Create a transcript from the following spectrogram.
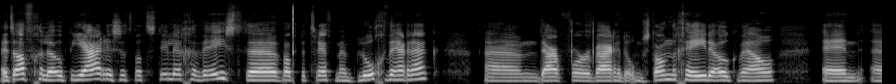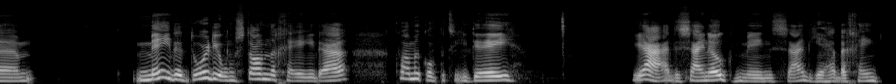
Het afgelopen jaar is het wat stiller geweest uh, wat betreft mijn blogwerk. Um, daarvoor waren de omstandigheden ook wel. En um, mede door die omstandigheden kwam ik op het idee. Ja, er zijn ook mensen die hebben geen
